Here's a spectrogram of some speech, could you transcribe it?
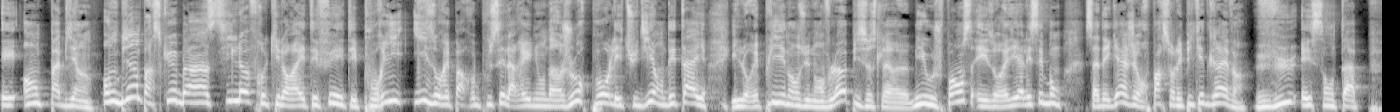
et en pas bien. En bien parce que ben si l'offre qui leur a été faite était pourrie, ils auraient pas repoussé la réunion d'un jour pour l'étudier en détail. Ils l'auraient plié dans une enveloppe, ils se seraient mis où je pense et ils auraient dit allez c'est bon, ça dégage et on repart sur les piquets de grève. Vu et sans tape.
